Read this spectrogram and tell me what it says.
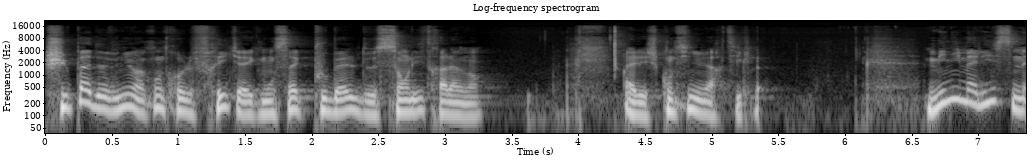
je suis pas devenu un contrôle fric avec mon sac poubelle de 100 litres à la main. Allez, je continue l'article. Minimalisme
